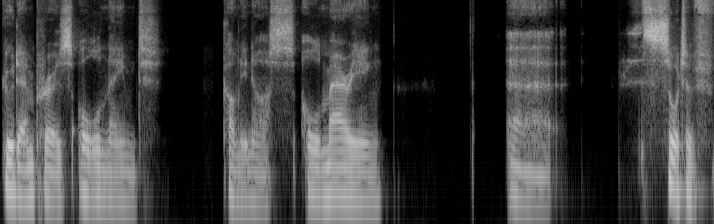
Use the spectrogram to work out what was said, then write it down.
good emperors, all named Komnenos, all marrying uh, sort of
